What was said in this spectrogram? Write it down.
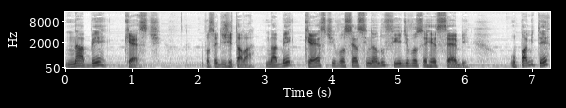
NABcast. Você digita lá, NABcast, você assinando o feed, você recebe o Pamitê,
